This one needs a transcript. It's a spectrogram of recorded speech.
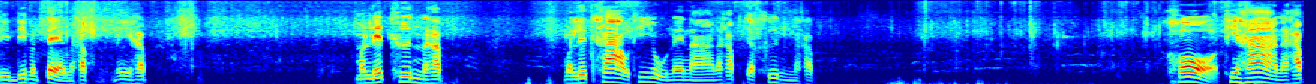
ดินที่มันแตกนะครับ นี่ครับ มันเล็ดขึ้นนะครับ มันเล็ดข้าวที่อยู่ในนานะครับ จะขึ้นนะครับ ข้อที่ห้านะครับ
